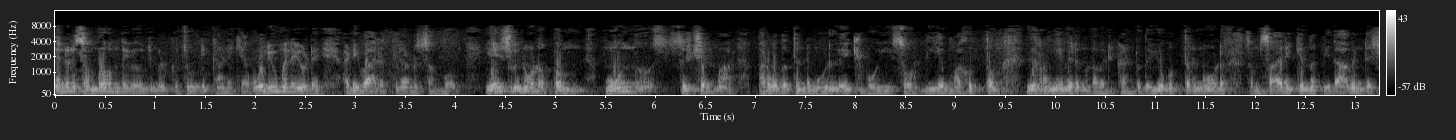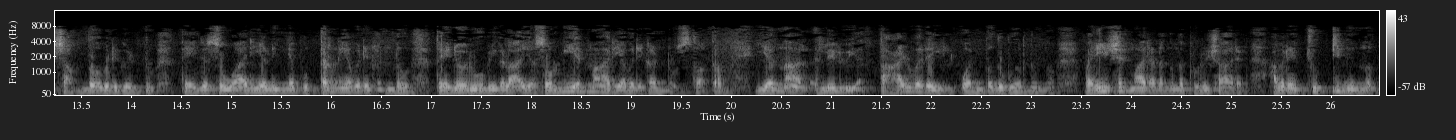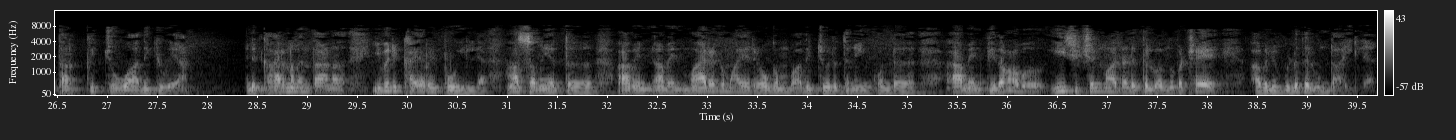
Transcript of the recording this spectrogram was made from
ഞാനൊരു സംഭവം ദൈവം നിങ്ങൾക്ക് ചൂണ്ടിക്കാണിക്കാം. ഒലിമലയുടെ അടിവാരത്തിലാണ് സംഭവം. യേശുവിനോടൊപ്പം മൂന്ന് ശിഷ്യന്മാർ പർവതത്തിന്റെ മുകളിലേക്ക് പോയി സ്വർഗീയ മഹത്വം ഇറങ്ങി വരുന്നത് അവർ കണ്ടു. ദൈവപുത്രനോട് സംസാരിക്കുന്ന പിതാവിന്റെ ശബ്ദം അവർ കേട്ടു. തേജസ് വാരിയണിഞ്ഞ പുത്രനെ അവർ കണ്ടു. തേജോരൂപികളായ സ്വർഗീയന്മാരെ അവർ കണ്ടു. സ്തോത്രം. എന്നാൽ ലിലുയ താഴ്വരയിൽ ഒൻപത് പേർ നിന്നു. പരീക്ഷന്മാരടങ്ങുന്ന പുരുഷാരം അവരെ ചുറ്റി നിന്ന് തർക്കിച്ചു വാദിക്കുകയാണ്. അതിന്റെ കാരണം എന്താണ്? ഇവർ കയറിപ്പോയില്ല. ആ സമയത്ത് അവൻ അവൻ മാരകമായ രോഗം ബാധിച്ചൊരുത്തനെയും കൊണ്ട് അവൻ പിതാവ് ഈ ശിഷ്യന്മാരുടെ അടുക്കൽ വന്നു. പക്ഷേ അവന് വിടുതൽ ഉണ്ടായില്ല.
